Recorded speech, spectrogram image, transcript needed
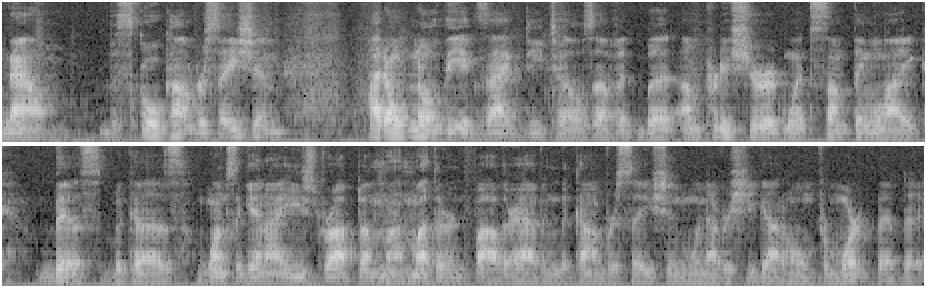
Now, the school conversation I don't know the exact details of it, but I'm pretty sure it went something like this because once again I eavesdropped on my mother and father having the conversation whenever she got home from work that day.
